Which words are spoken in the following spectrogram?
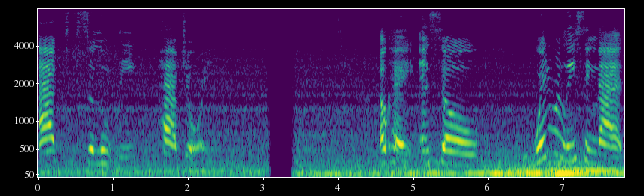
absolutely have joy. Okay, and so when releasing that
